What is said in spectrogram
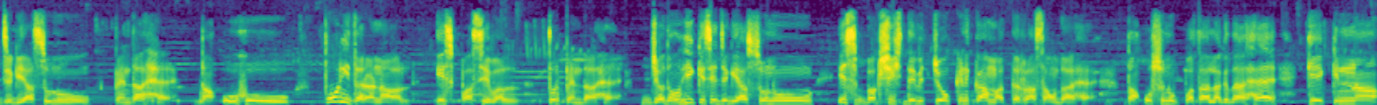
ਜਗਿਆਸੂ ਨੂੰ ਪੈਂਦਾ ਹੈ, ਤਾਂ ਉਹ ਪੂਰੀ ਤਰ੍ਹਾਂ ਨਾਲ ਇਸ ਪਾਸੇ ਵੱਲ ਤੁਰ ਪੈਂਦਾ ਹੈ। ਜਦੋਂ ਹੀ ਕਿਸੇ ਜਗਿਆਸੂ ਨੂੰ ਇਸ ਬਖਸ਼ਿਸ਼ ਦੇ ਵਿੱਚੋਂ ਕਿਣਕਾ ਮਾਤਰ ਰਸ ਆਉਂਦਾ ਹੈ, ਤਾਂ ਉਸ ਨੂੰ ਪਤਾ ਲੱਗਦਾ ਹੈ ਕਿ ਕਿੰਨਾ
